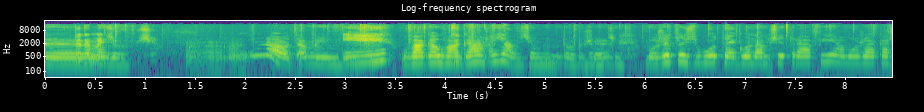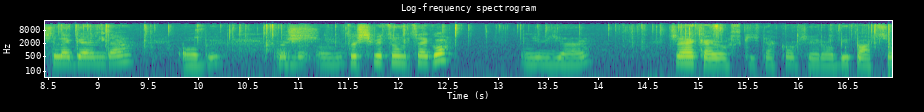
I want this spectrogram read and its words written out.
Yy, Który będzie w opisie. No, tam I... Uwaga, uwaga. A ja wyciągnę. Dobrze. Może coś złotego nam się trafi, a może jakaś legenda? Oby. Coś, Oby, oby. coś świecącego? Nie widziałem. Czekaj, Oski, tak o się robi, patrzcie.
